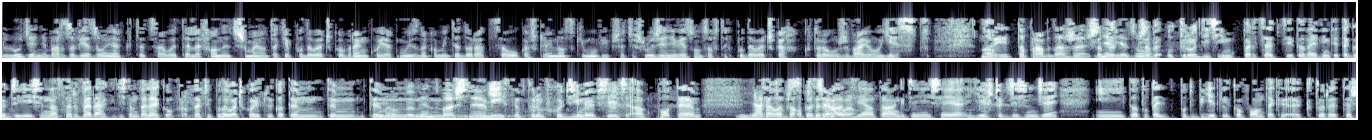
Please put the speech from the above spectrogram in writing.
Ludzie nie bardzo wiedzą, jak te całe telefony trzymają takie pudełeczko w ręku, jak mój znakomity doradca Łukasz Klejnowski mówi, przecież ludzie nie wiedzą, co w tych pudełeczkach, które używają, jest. No, no i to prawda, że żeby, nie wiedzą. Żeby utrudnić im percepcję, to najwięcej tego dzieje się na serwerach gdzieś tam daleko, prawda? Czyli pudełeczko no, jest tylko tym, tym, tym no, właśnie... miejscem, w którym wchodzimy w sieć, a potem jak cała ta obserwacja, działa? tak, dzieje się jeszcze gdzieś indziej i to tutaj podbija tylko wątek, e, który też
